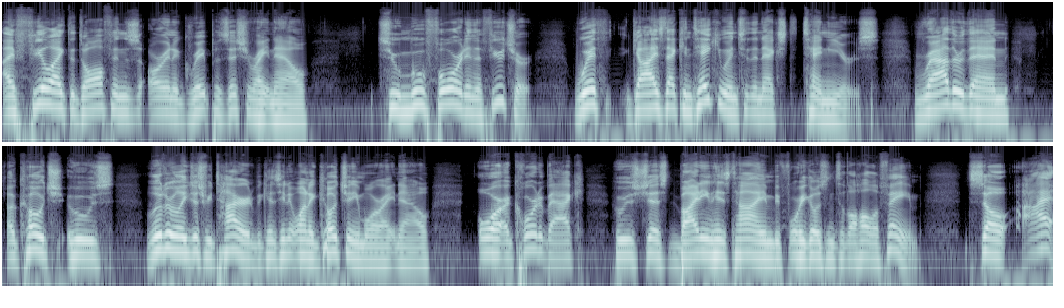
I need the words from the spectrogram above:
I feel like the Dolphins are in a great position right now to move forward in the future with guys that can take you into the next 10 years rather than a coach who's literally just retired because he didn't want to coach anymore right now or a quarterback who's just biding his time before he goes into the Hall of Fame. So I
